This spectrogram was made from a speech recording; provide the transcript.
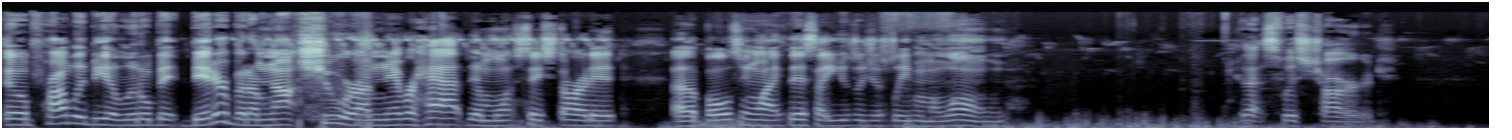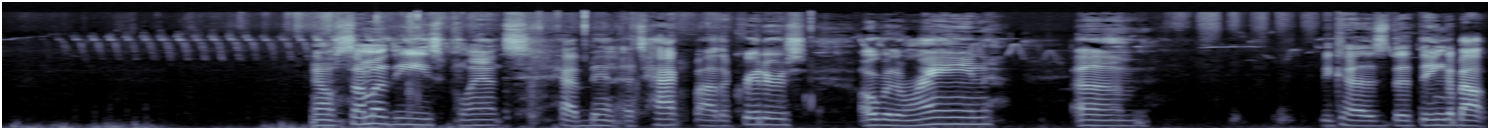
they'll probably be a little bit bitter, but I'm not sure. I've never had them once they started uh, bolting like this. I usually just leave them alone. That Swiss chard. Now, some of these plants have been attacked by the critters over the rain. Um, because the thing about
